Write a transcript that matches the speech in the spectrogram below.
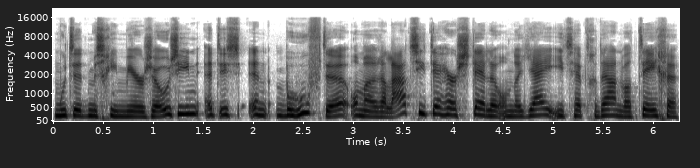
moeten het misschien meer zo zien. Het is een behoefte om een relatie te herstellen, omdat jij iets hebt gedaan wat tegen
